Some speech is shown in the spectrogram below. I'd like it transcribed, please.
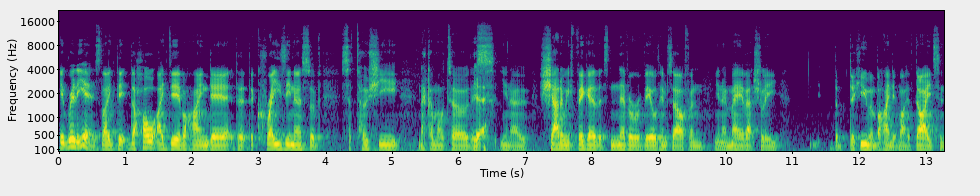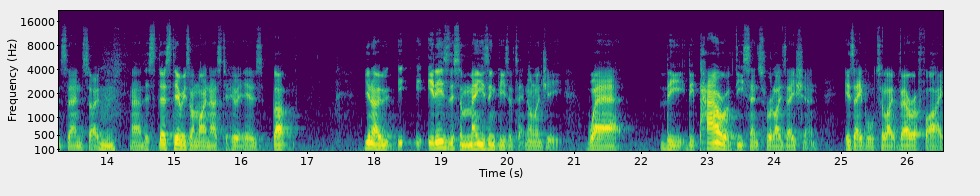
It really is. Like the, the whole idea behind it, the, the craziness of Satoshi Nakamoto, this, you know, shadowy figure that's never revealed himself and, you know, may have actually the, the human behind it might have died since then. So uh, there's there's theories online as to who it is, but you know, it, it is this amazing piece of technology where the the power of decentralization is able to like verify,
